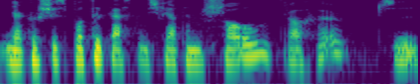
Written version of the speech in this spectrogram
jakoś się spotyka z tym światem show trochę? Czy,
